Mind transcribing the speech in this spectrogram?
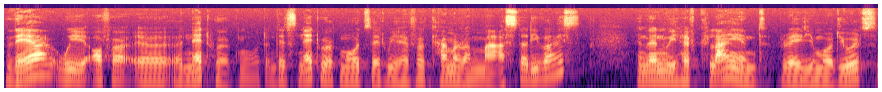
there we offer a, a, network mode. And this network mode that we have a camera master device, and then we have client radio modules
